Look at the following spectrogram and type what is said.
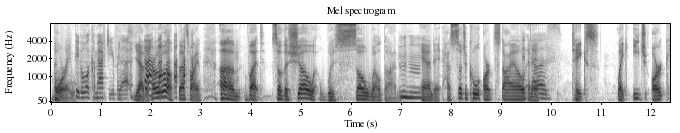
boring. People will come after you for that. Yeah, they probably will. That's fine. Um, but so the show was so well done, and it has such a cool art style, Mm-hmm. It and does. it takes like each arc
